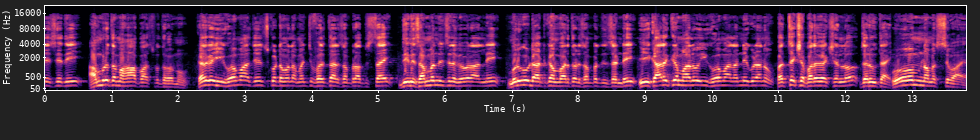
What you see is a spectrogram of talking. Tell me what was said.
చేసేది అమృత మహాపాశుపత హోమం. కనుక ఈ హోమాలు చేయించుకోవడం వల్ల మంచి ఫలితాలు సంప్రాప్తిస్తాయి దీనికి సంబంధించిన వివరాల్ని మురుగు డాట్ కాం వారితో సంప్రదించండి. ఈ కార్యక్రమాలు ఈ హోమాలన్నీ కూడాను ప్రత్యక్ష పర్యవేక్షణలో జరుగుతాయి. ఓం నమ శివాయ.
